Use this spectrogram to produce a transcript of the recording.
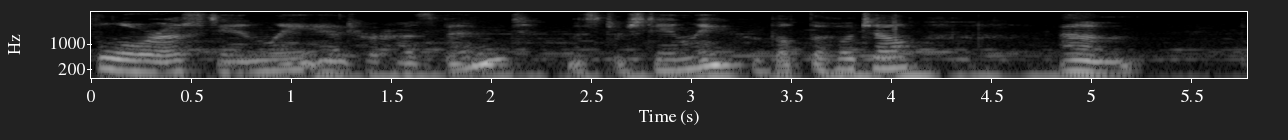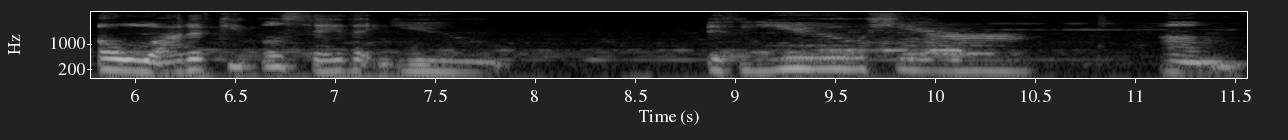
Flora Stanley and her husband, Mr. Stanley, who built the hotel. Um, a lot of people say that you, if you hear um,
